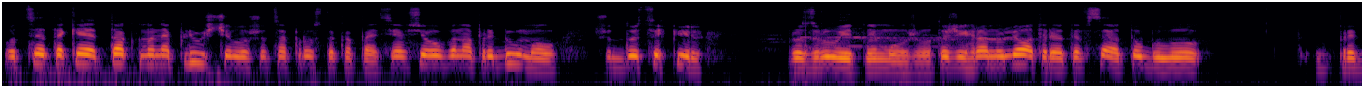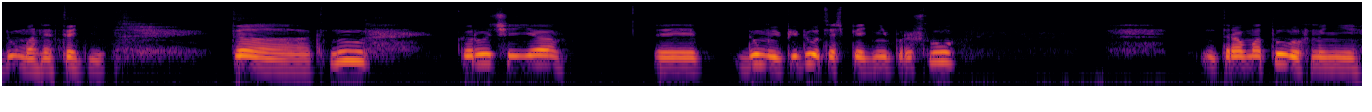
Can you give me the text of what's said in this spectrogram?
Оце таке так мене плющило, що це просто капець. Я всього вона придумав, що до сих пір розрулити не можу. Отож і гранулятори, оте все, то було придумане тоді. Так, ну, коротше, я е, думаю, піду, це ж 5 днів пройшло. Травматолог мені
